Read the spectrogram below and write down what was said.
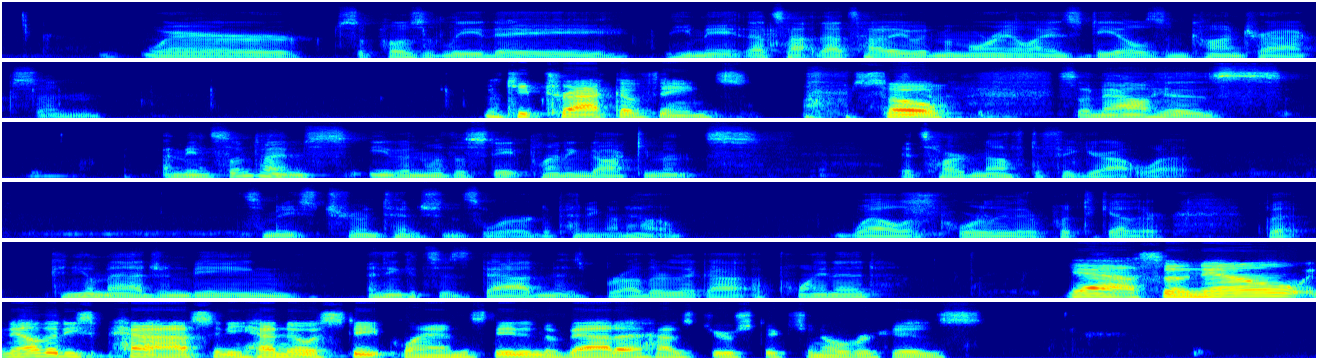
where supposedly they he made that's how that's how he would memorialize deals and contracts and And keep track of things. So, Yeah. so now his i mean sometimes even with estate planning documents it's hard enough to figure out what somebody's true intentions were depending on how well or poorly they were put together but can you imagine being i think it's his dad and his brother that got appointed yeah. So now, now that he's passed and he had no estate plan, the state of Nevada has jurisdiction over his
